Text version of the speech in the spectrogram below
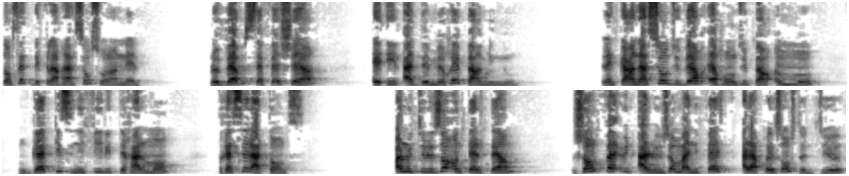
dans cette déclaration solennelle. Le Verbe s'est fait chair et il a demeuré parmi nous. L'incarnation du Verbe est rendue par un mot grec qui signifie littéralement dresser la tente. En utilisant un tel terme, Jean fait une allusion manifeste à la présence de Dieu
